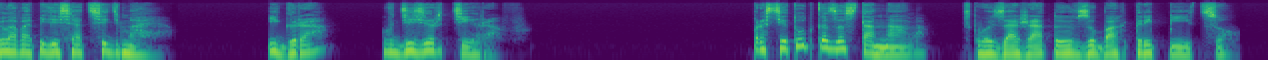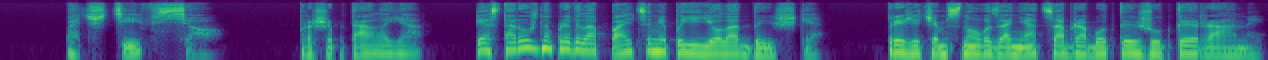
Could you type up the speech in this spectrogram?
Глава 57. Игра в дезертиров. Проститутка застонала сквозь зажатую в зубах трепицу. «Почти всё», — прошептала я и осторожно провела пальцами по её лодыжке, прежде чем снова заняться обработкой жуткой раны.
